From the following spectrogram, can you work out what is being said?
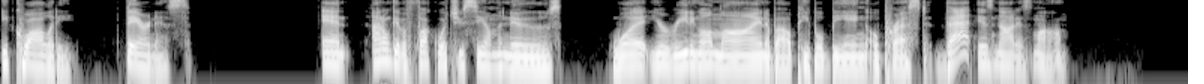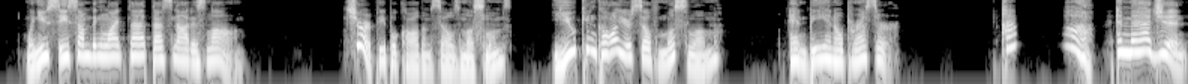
equality, fairness. And I don't give a fuck what you see on the news, what you're reading online about people being oppressed. That is not Islam. When you see something like that, that's not Islam. Sure, people call themselves Muslims. You can call yourself Muslim and be an oppressor. Ah, imagine.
